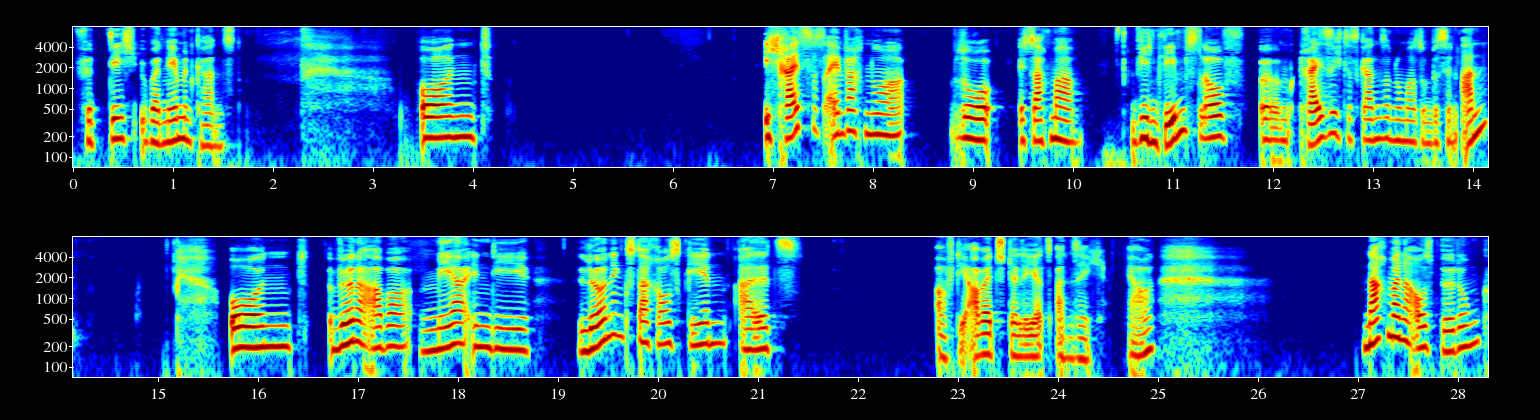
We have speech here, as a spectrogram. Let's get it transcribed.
für dich übernehmen kannst. Und ich reiß das einfach nur so, ich sag mal, wie ein Lebenslauf, ähm, reiße ich das Ganze nur mal so ein bisschen an und würde aber mehr in die Learnings daraus gehen als auf die Arbeitsstelle jetzt an sich, ja. Nach meiner Ausbildung,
